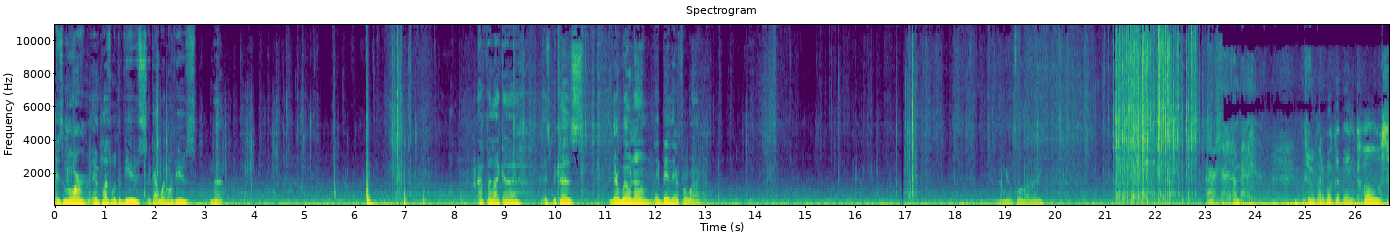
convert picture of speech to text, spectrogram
It's more, and plus with the views, it got way more views, but I feel like uh, it's because they're well known. They've been there for a while. I'm getting full already. Alright guys, I'm back. So I'm about to walk up in Kohl's.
